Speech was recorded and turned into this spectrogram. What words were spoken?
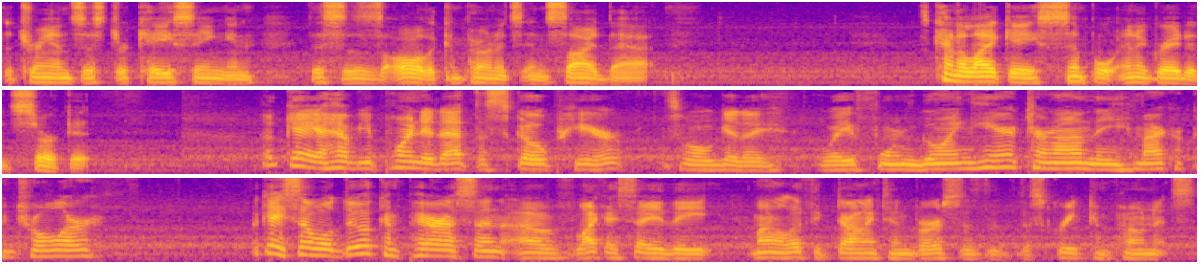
the transistor casing and this is all the components inside that. It's kind of like a simple integrated circuit. Okay, I have you pointed at the scope here. So we'll get a waveform going here. Turn on the microcontroller. Okay, so we'll do a comparison of, like I say, the monolithic Darlington versus the discrete components.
